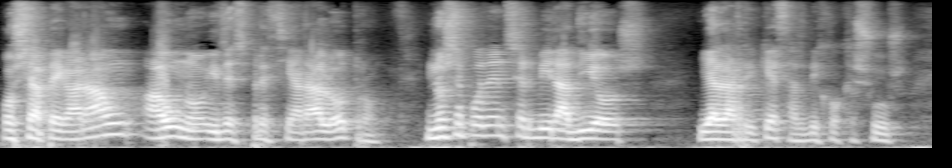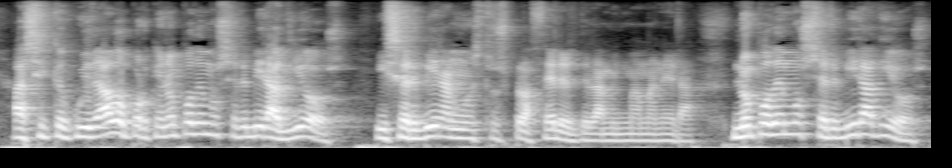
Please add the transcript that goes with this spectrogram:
o se apegará a uno y despreciará al otro. No se pueden servir a Dios y a las riquezas, dijo Jesús. Así que cuidado porque no podemos servir a Dios y servir a nuestros placeres de la misma manera. No podemos servir a Dios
